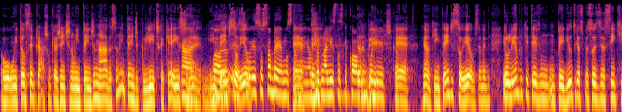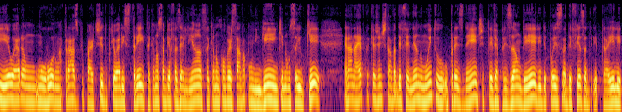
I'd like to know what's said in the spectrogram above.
Ou, ou, então sempre acham que a gente não entende nada. Você não entende política, que é isso, ah, né? Entende bom, sou isso, eu. Isso sabemos também, é, as jornalistas que cobrem também, política. É, não, quem entende sou eu. Eu lembro que teve um, um, período que as pessoas diziam assim que eu era um horror, um atraso para o partido, porque eu era estreita, que eu não sabia fazer aliança, que eu não conversava com ninguém, que não sei o quê. Era na época que a gente estava defendendo muito o presidente, teve a prisão dele, depois a defesa para ele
